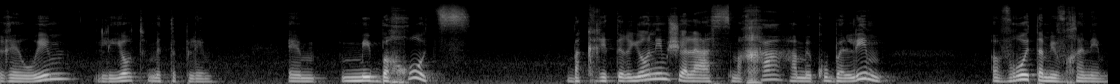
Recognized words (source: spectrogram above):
ראויים להיות מטפלים. הם מבחוץ, בקריטריונים של ההסמכה המקובלים, עברו את המבחנים.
